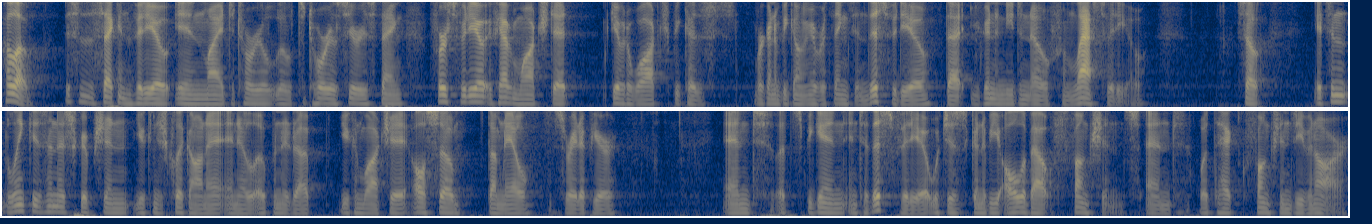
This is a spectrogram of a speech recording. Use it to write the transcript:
Hello, this is the second video in my tutorial, little tutorial series thing. First video, if you haven't watched it, give it a watch because we're going to be going over things in this video that you're going to need to know from last video. So, it's in the link is in the description. You can just click on it and it'll open it up. You can watch it. Also, thumbnail is right up here. And let's begin into this video, which is going to be all about functions and what the heck functions even are.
